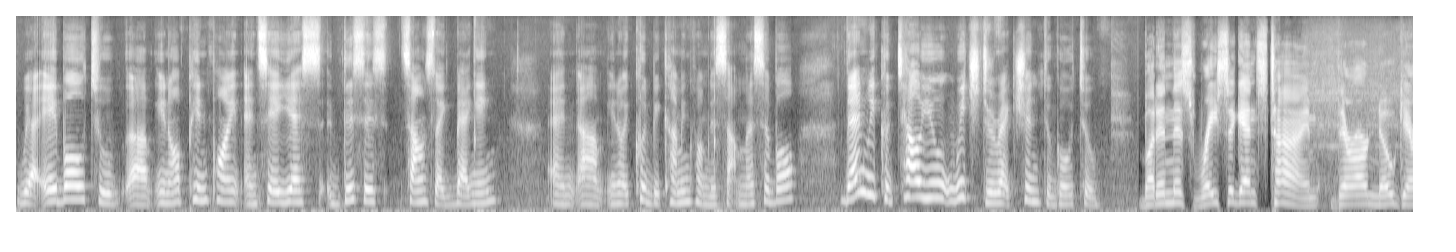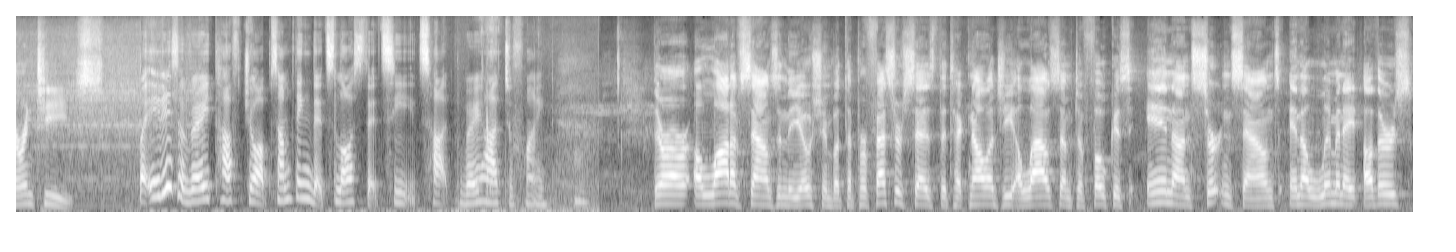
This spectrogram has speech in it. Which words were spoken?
we are able to um, you know, pinpoint and say, yes, this is, sounds like banging and um, you know, it could be coming from the submersible. Then we could tell you which direction to go to. But in this race against time, there are no guarantees. But it is a very tough job. Something that's lost at sea, it's hard, very hard to find. There are a lot of sounds in the ocean, but the professor says the technology allows them to focus in on certain sounds and eliminate others,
